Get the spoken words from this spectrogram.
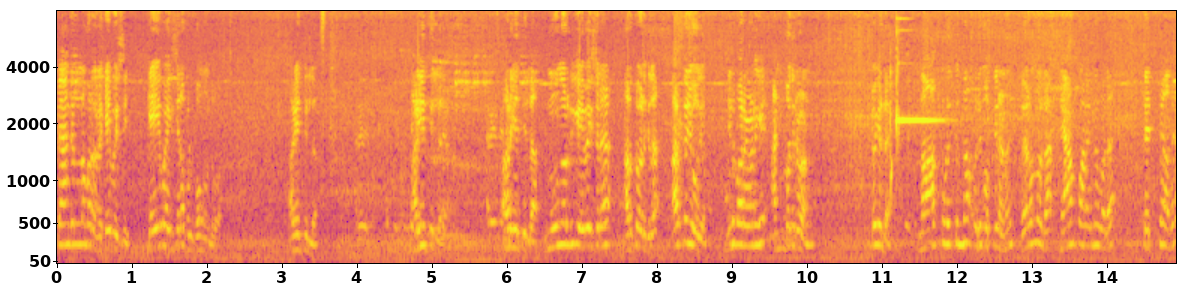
ബാങ്കുകളിലും പറയല്ലേ K Y C K Y സിയുടെ ഫുൾ ഫോം എന്തുവാ? അറിയത്തില്ല. അറിയത്തില്ല. അറിയത്തില്ല. മൂന്നുപേർക്ക് കെ വൈ സിയുടെ അർത്ഥം അറിയത്തില്ല. അടുത്ത ചോദ്യം. ഇതിന് പറയുവാണെങ്കിൽ അൻപത് രൂപ ആണ് ചോദിക്കട്ടെ നാക്കുളിക്കുന്ന ഒരു കൊത്തിനാണ് വേറെ ഒന്നുമില്ല ഞാൻ പറയുന്ന പോലെ തെറ്റാതെ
